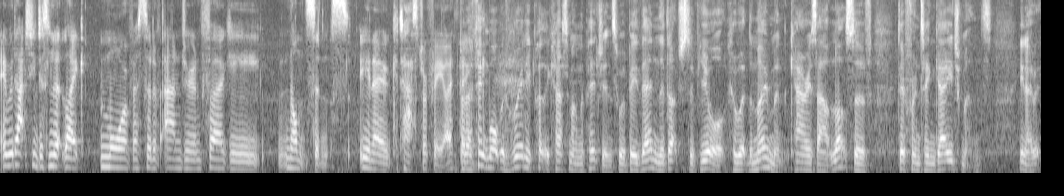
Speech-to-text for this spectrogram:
It would actually just look like more of a sort of Andrew and Fergie nonsense, you know, catastrophe, I think. But I think what would really put the cat among the pigeons would be then the Duchess of York, who at the moment carries out lots of different engagements, you know,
